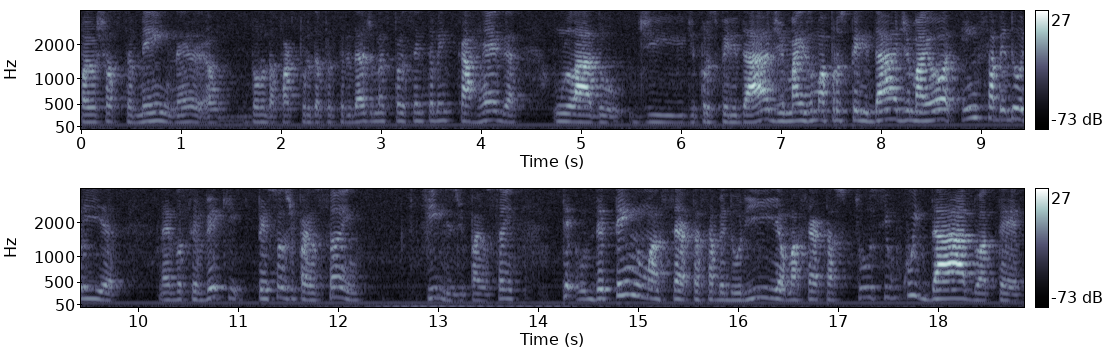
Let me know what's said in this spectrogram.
Pai Oxóssi também, né? É o dono da fartura da prosperidade, mas Pai Osen também carrega um lado de, de prosperidade, mas uma prosperidade maior em sabedoria. Né? Você vê que pessoas de Pai Osen, filhos de Pai te- detêm uma certa sabedoria, uma certa astúcia um cuidado até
